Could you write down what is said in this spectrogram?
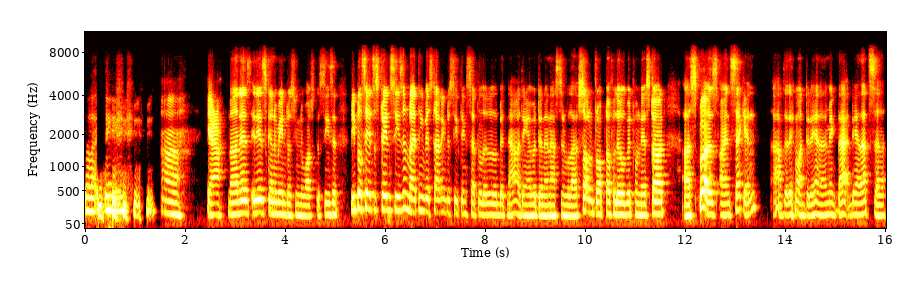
So let's see. Uh, yeah, no, it is. It is going to be interesting to watch the season. People say it's a strange season, but I think we're starting to see things settle a little bit now. I think Everton and Aston Villa have sort of dropped off a little bit from their start. Uh, Spurs are in second after they won today, and I think that yeah, that's uh,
